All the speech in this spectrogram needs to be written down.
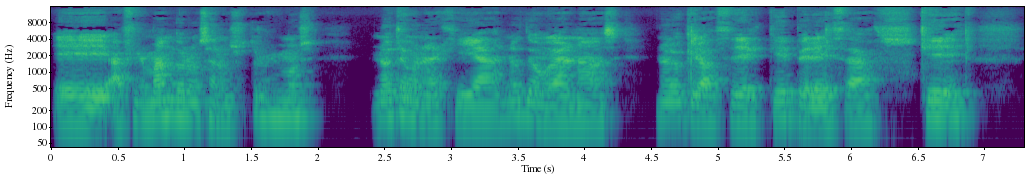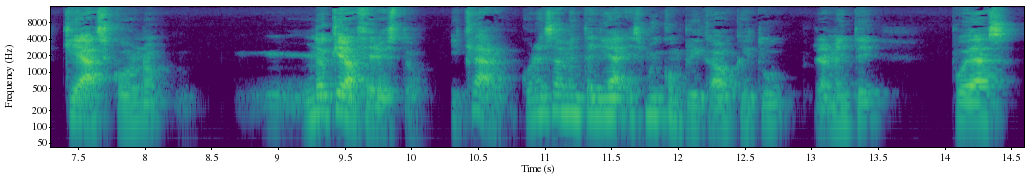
eh, afirmándonos a nosotros mismos, no tengo energía, no tengo ganas, no lo quiero hacer, qué pereza, qué, qué asco, no, no quiero hacer esto. Y claro, con esa mentalidad es muy complicado que tú realmente puedas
